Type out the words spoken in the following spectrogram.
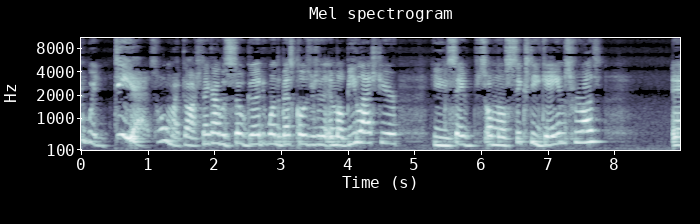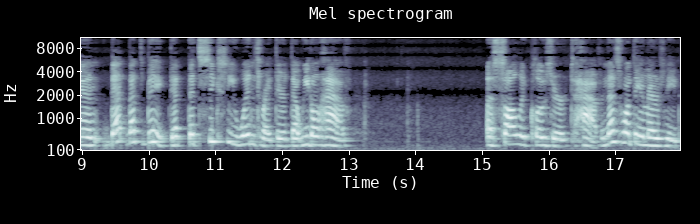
Edwin Diaz, oh my gosh, that guy was so good. One of the best closers in the MLB last year. He saved almost 60 games for us. And that that's big. That that's 60 wins right there that we don't have a solid closer to have. And that's one thing the Mariners need.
